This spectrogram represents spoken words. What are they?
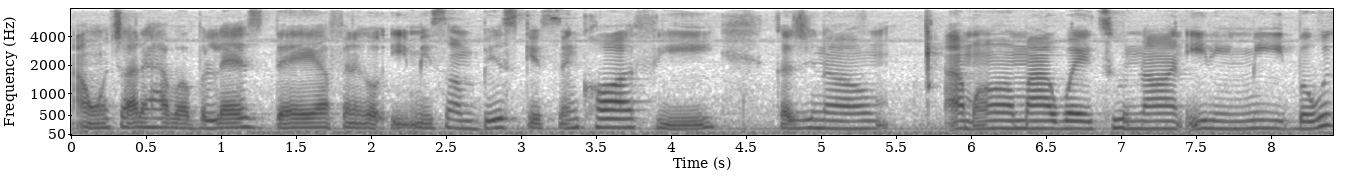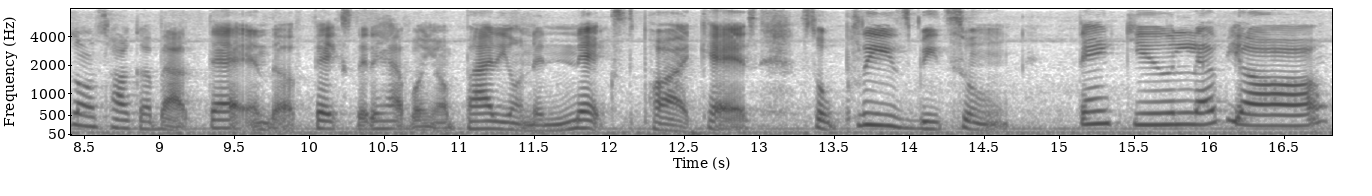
I want y'all to have a blessed day. I'm finna go eat me some biscuits and coffee because, you know, I'm on my way to non eating meat. But we're going to talk about that and the effects that it have on your body on the next podcast. So please be tuned. Thank you. Love y'all.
